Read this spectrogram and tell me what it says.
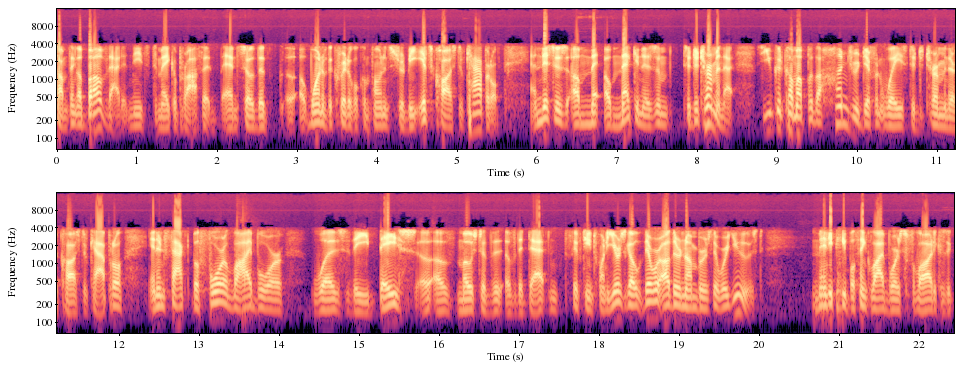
something above that. It needs to make a profit. And so the, uh, one of the critical components should be its cost of capital. And this is a, me- a mechanism to determine that. So you could come up with a hundred different ways to determine their cost of capital. And in fact, before LIBOR was the base of most of the of the debt 15 20 years ago there were other numbers that were used many people think LIBOR is flawed because it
